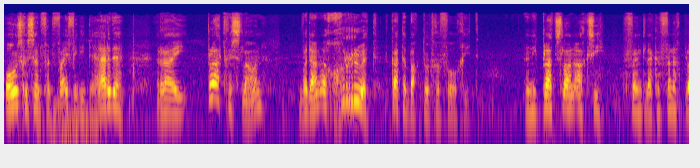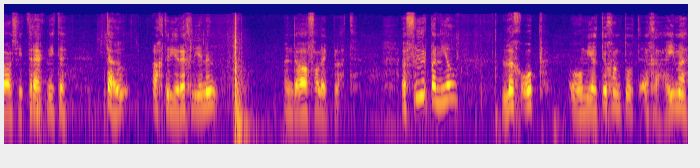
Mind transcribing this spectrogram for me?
Ons gesin van 5 het die derde ry platgeslaan wat dan 'n groot kattebak tot gevolg het. In die platslaan aksie vind lekker vinnig plaas. Jy trek net 'n tou agter die rugleuning en daar val hy plat. 'n Vloerpaneel lig op om jou toegang tot 'n geheime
